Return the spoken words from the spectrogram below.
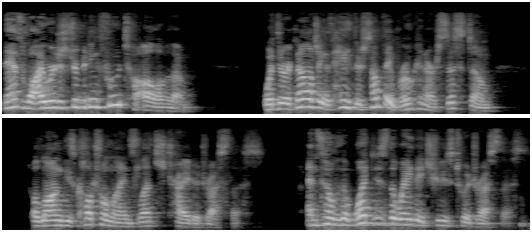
That's why we're distributing food to all of them. What they're acknowledging is, hey, there's something broken in our system along these cultural lines. Let's try to address this. And so, the, what is the way they choose to address this?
